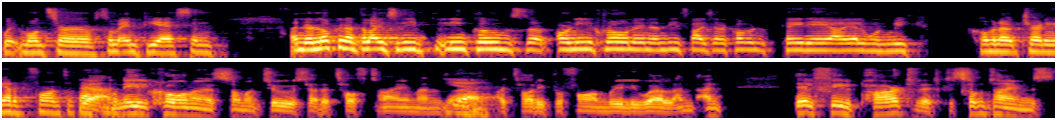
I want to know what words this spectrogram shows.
with Munster or some MTS and and they're looking at the likes of Liam, Liam Coombes or Neil Cronin and these guys that are coming playing AIL one week coming out churning out a performance. Like yeah, Neil Cronin is someone too who's had a tough time, and um, yeah. um, I thought he performed really well. And and they'll feel part of it because sometimes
